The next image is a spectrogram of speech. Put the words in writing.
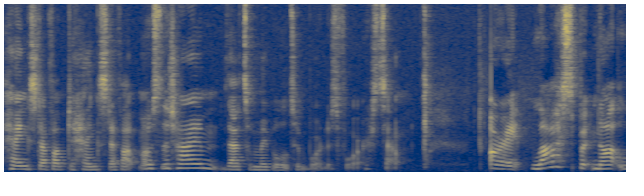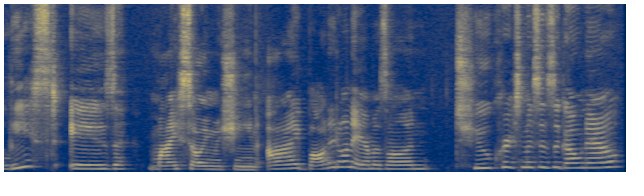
hang stuff up to hang stuff up most of the time. That's what my bulletin board is for. So, alright, last but not least is my sewing machine. I bought it on Amazon two Christmases ago now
